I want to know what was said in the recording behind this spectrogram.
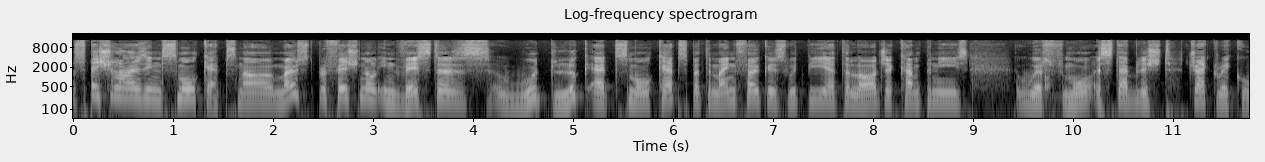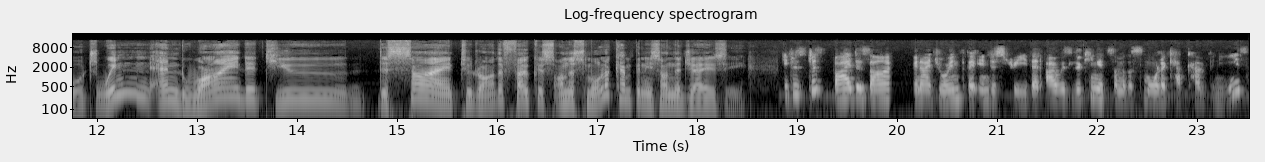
specialize in small caps. Now, most professional investors would look at small caps, but the main focus would be at the larger companies with more established track records. When and why did you decide to rather focus on the smaller companies on the JSE? It was just by design when I joined the industry that I was looking at some of the smaller cap companies.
